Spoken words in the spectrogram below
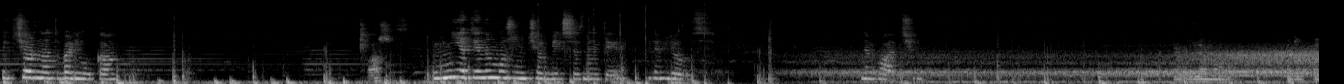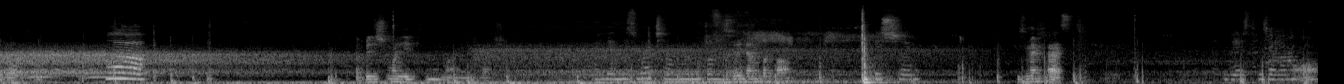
Тут чорна тварюка. Ваша? Ні, я не можу нічого більше знайти. Дивлюсь. Не бачу. Я біля мене. Буду впадати. А, А більше молитви немає, не бачу. я десь бачила, але не Все, пам'ятаю. йдемо портал. Пішли. Візьми хрест. Єсть взяла. О.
